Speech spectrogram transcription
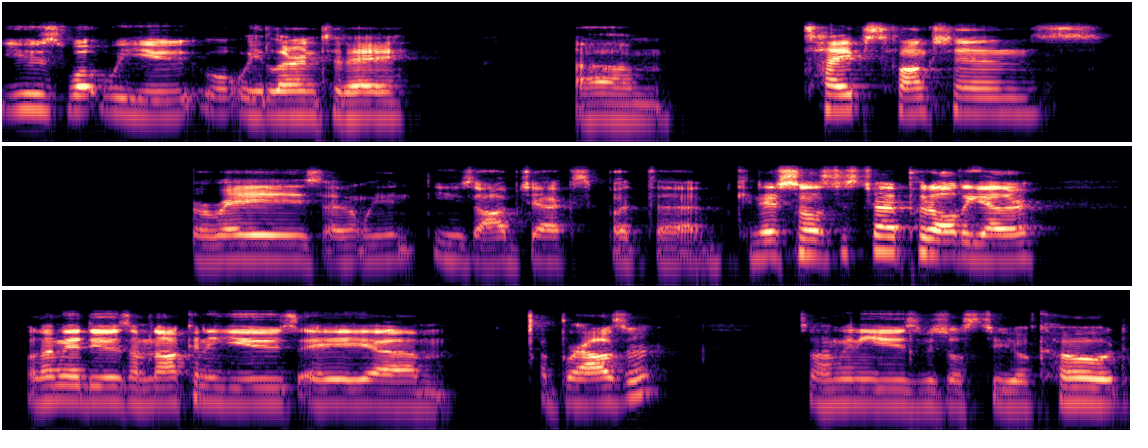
use what we use, what we learned today. Um, types, functions, arrays. I don't we didn't use objects, but uh, conditionals. Just try to put all together. What I'm going to do is I'm not going to use a um, a browser, so I'm going to use Visual Studio Code.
